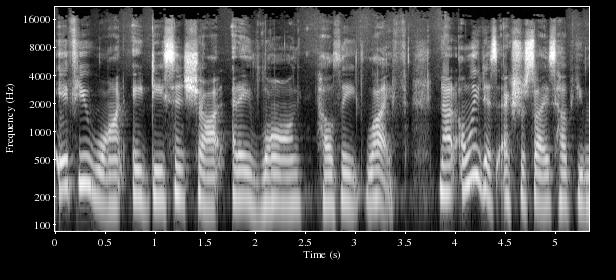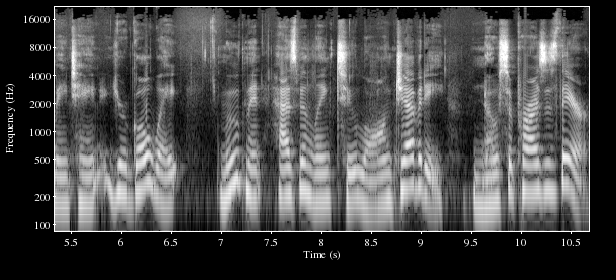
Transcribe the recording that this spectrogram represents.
if you want a decent shot at a long, healthy life. Not only does exercise help you maintain your goal weight, movement has been linked to longevity. No surprises there.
